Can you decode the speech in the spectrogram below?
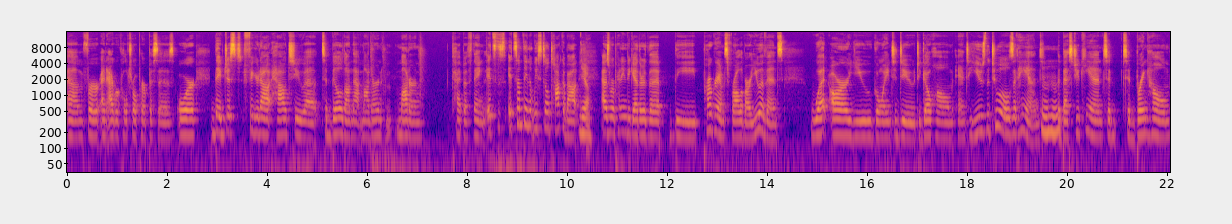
um, for an agricultural purposes, or they've just figured out how to uh, to build on that modern modern type of thing. It's it's something that we still talk about Yeah. as we're putting together the the programs for all of our U events. What are you going to do to go home and to use the tools at hand mm-hmm. the best you can to to bring home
